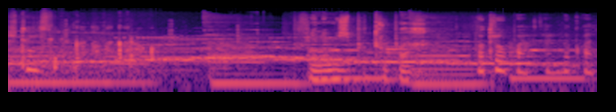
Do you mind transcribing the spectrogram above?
Szczęśliwego nowego roku. Powinienem iść po trupach. Po trupach, tak, dokładnie.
